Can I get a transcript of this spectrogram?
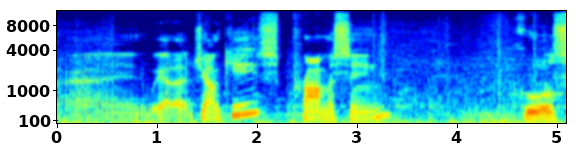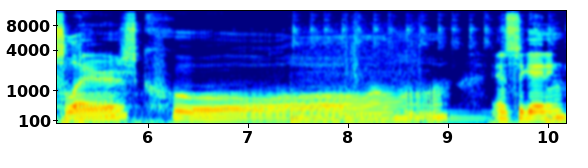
Alright. We got a Junkies, Promising, Ghoul Slayers, cool. Instigating.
